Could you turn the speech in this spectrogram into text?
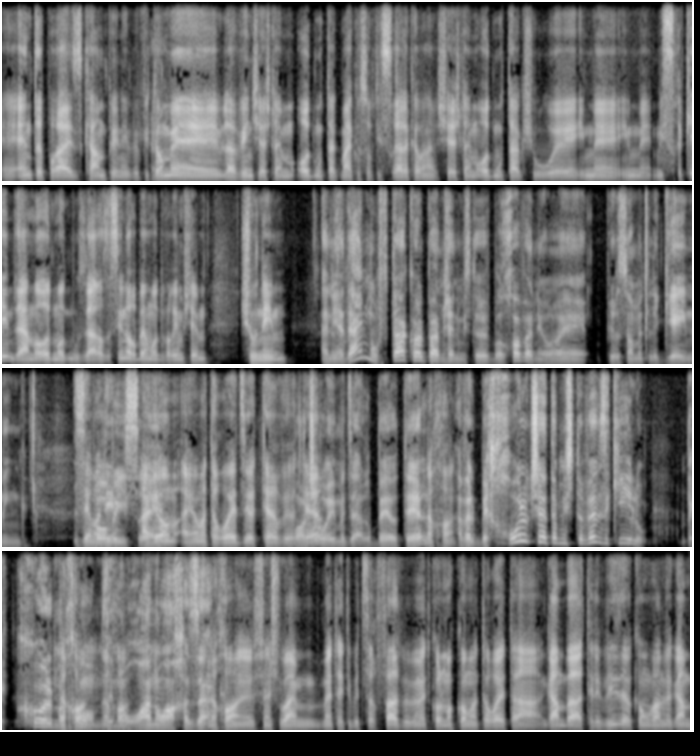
enterprise company, ופתאום אה, להבין שיש להם עוד מותג, מייקרוסופט ישראל הכוונה, שיש להם עוד מותג שהוא אה, עם, אה, עם אה, משחקים, זה היה מאוד מאוד מוזר, אז עשינו הרבה מאוד דברים שהם שונים. אני עדיין מופתע כל פעם שאני מסתובב ברחוב ואני רואה פרסומת לגיימינג. זה פה מדהים. בישראל. היום, היום אתה רואה את זה יותר למרות ויותר. שרואים את זה הרבה יותר. נכון. אבל בחו"ל כשאתה מסתובב זה כאילו בכל נכון, מקום, זה נכון. נורא נורא חזק. נכון, לפני שבועיים באמת הייתי בצרפת, ובאמת כל מקום אתה רואה את ה... גם בטלוויזיה כמובן, וגם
